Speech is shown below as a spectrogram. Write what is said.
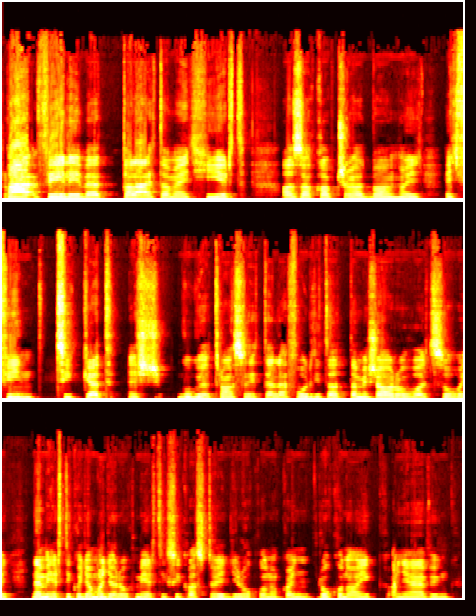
pár, fél éve találtam egy hírt azzal kapcsolatban, hogy egy finn cikket, és Google Translate-tel lefordítottam, és arról volt szó, hogy nem értik, hogy a magyarok miért hiszik azt, hogy rokonok a, rokonaik a nyelvünk.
